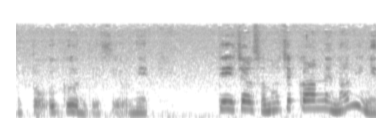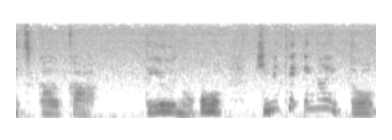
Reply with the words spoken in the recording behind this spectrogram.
えっと、浮くんですよね。でじゃあその時間ね何に使うかっていうのを決めていないと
